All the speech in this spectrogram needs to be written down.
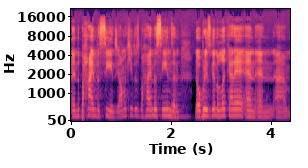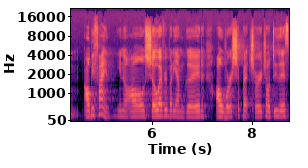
in the behind the scenes. You know, I'm gonna keep this behind the scenes, and nobody's gonna look at it, and and um, I'll be fine. You know, I'll show everybody I'm good. I'll worship at church. I'll do this,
